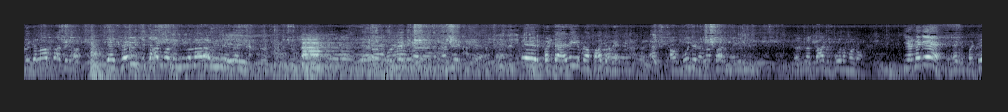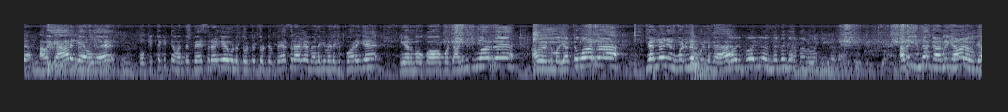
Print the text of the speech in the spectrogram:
நீங்களாம் பார்த்துக்கலாம். என் தெய்வத்து கால்வழி நீங்களாம் பேர்பட்ட அழகி நான் பார்த்துருவேன். அவன் மூஞ்ச நல்லா பாருங்க நல்லா காட்டு போத மாட்டோம். என்னங்க? அவங்க யாருங்க அவங்க? உன் கிட்ட கிட்ட வந்து பேசுறாங்க உன்னை தொட்டு தொட்டு பேசுறாங்க விலகி விலகி போறீங்க. நீங்க நம்ம கோவப்பட்டு அடிக்கிட்டு ஓடுற அவன் நம்ம எட்ட ஓடுறா. என்னன்னு எனக்கு ஒண்ணுமே புரியலங்க. ஓடி போய் மேல ஒழிஞ்சிக்கிறேன் அது என்ன காரணம்? யார் அவங்க?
